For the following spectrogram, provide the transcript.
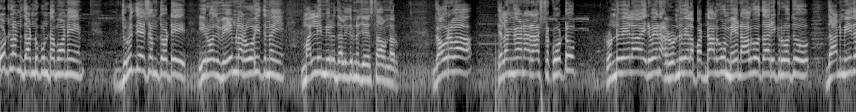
ఓట్లను దండుకుంటాము అని దురుద్దేశంతో ఈరోజు వేముల రోహిత్ని మళ్ళీ మీరు దళితులను చేస్తూ ఉన్నారు. గౌరవ తెలంగాణ రాష్ట్ర కోర్టు రెండు వేల ఇరవై రెండు వేల పద్నాలుగు మే నాలుగో తారీఖు రోజు దాని మీద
